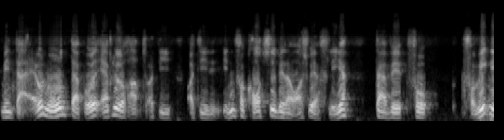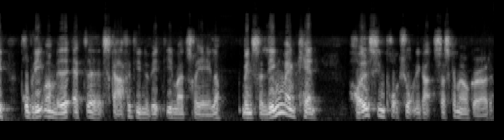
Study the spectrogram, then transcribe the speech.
Men der er jo nogen, der både er blevet ramt, og, de, og de, inden for kort tid vil der også være flere, der vil få formentlig problemer med at uh, skaffe de nødvendige materialer. Men så længe man kan holde sin produktion i gang, så skal man jo gøre det.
